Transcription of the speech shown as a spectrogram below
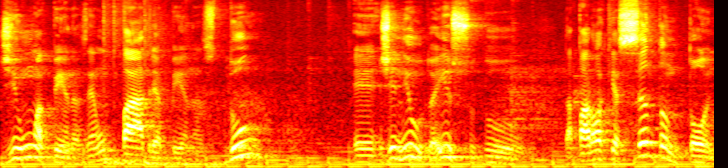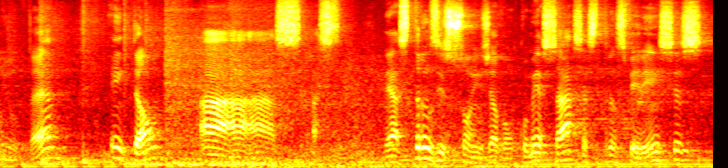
de um apenas, né, um padre apenas, do é, Genildo, é isso? Do, da paróquia Santo Antônio. Né? Então, as, as, né, as transições já vão começar, essas transferências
